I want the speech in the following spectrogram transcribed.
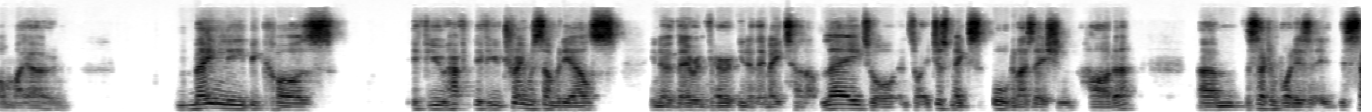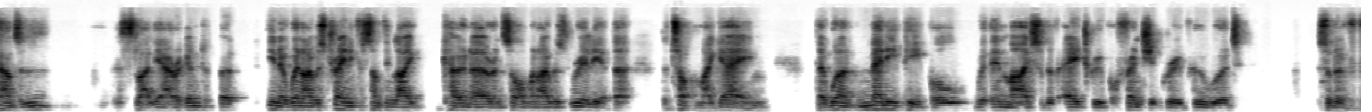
on my own, mainly because if you have if you train with somebody else, you know they're in very you know they may turn up late or and so it just makes organization harder. Um, the second point is it, sounds slightly arrogant, but you know, when I was training for something like Kona and so on, when I was really at the, the top of my game, there weren't many people within my sort of age group or friendship group who would sort of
